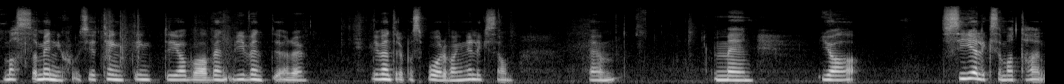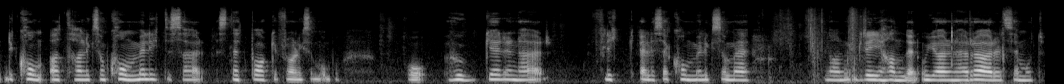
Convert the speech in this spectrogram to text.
massa människor. Så jag tänkte inte... Jag bara, vänt, vi, väntade, vi väntade på spårvagnen liksom. Ehm, men jag ser liksom att han, det kom, att han liksom kommer lite så här snett bakifrån liksom och, och hugger den här flick eller så här kommer liksom med någon grej i handen och gör den här rörelsen mot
